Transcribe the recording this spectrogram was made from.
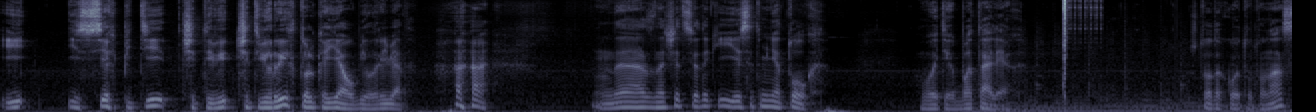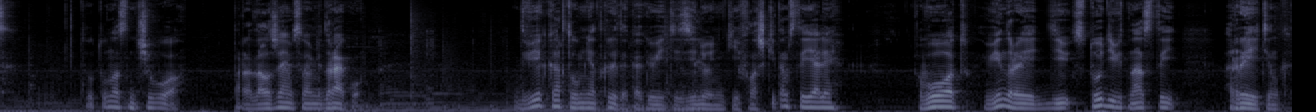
И из всех пяти четвер... четверых только я убил, ребят. Ха-ха. Да, значит, все-таки есть от меня толк в этих баталиях. Что такое тут у нас? Тут у нас ничего. Продолжаем с вами драку. Две карты у меня открыты, как видите, зелененькие флажки там стояли. Вот, Win rate, 119 рейтинг.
